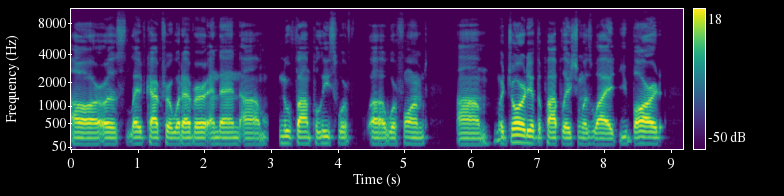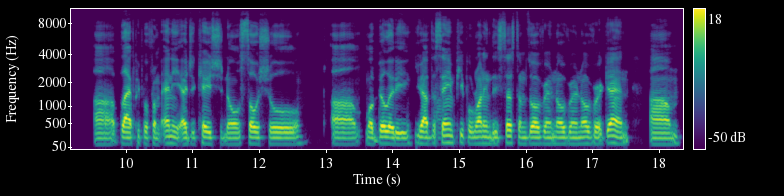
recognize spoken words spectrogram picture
or, or a slave capture or whatever, and then um, newfound police were uh, were formed. Um, majority of the population was white. You barred uh, black people from any educational, social um, mobility. You have the same people running these systems over and over and over again. Um,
